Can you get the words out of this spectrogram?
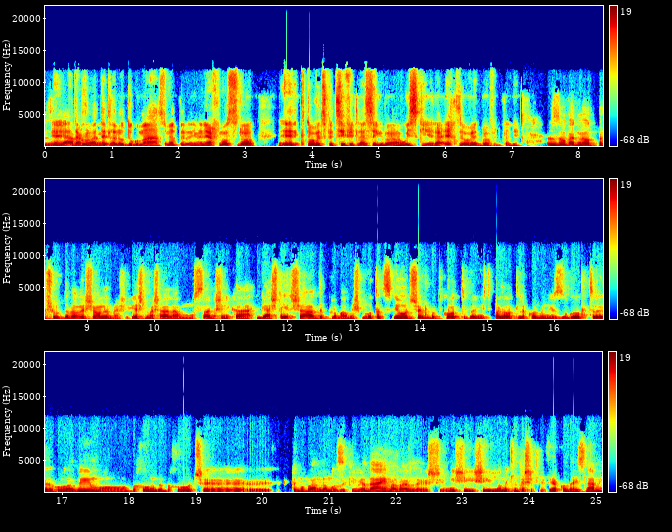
זה להבדיל... אתה יכול לתת לנו דוגמה? זאת אומרת, אני מניח לא, לא אה, כתובת ספציפית להשיג בוויסקי, אלא איך זה עובד באופן כללי. זה עובד מאוד פשוט. דבר ראשון, יש למשל המושג שנקרא גשת ארשד, כלומר משמרות הצניעות, שבודקות ונטפלות לכל מיני זוגות אה, אוהבים או בחורים ובחורות ש... כמובן לא מחזיקים ידיים, אבל מישהי שהיא לא מתלבשת לפי הקוד האסלאמי,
